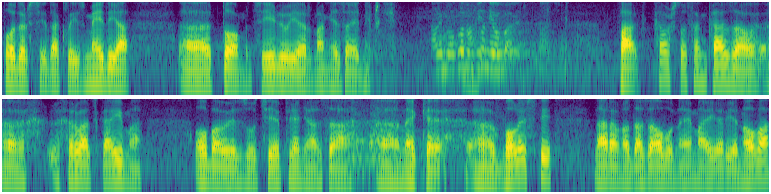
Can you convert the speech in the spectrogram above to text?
podršci, dakle iz medija, tom cilju jer nam je zajednički. Ali moglo bi biti obavezno, znači? Pa, kao što sam kazao, Hrvatska ima obavezu cijepljenja za neke bolesti. Naravno da za ovu nema jer je nova,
